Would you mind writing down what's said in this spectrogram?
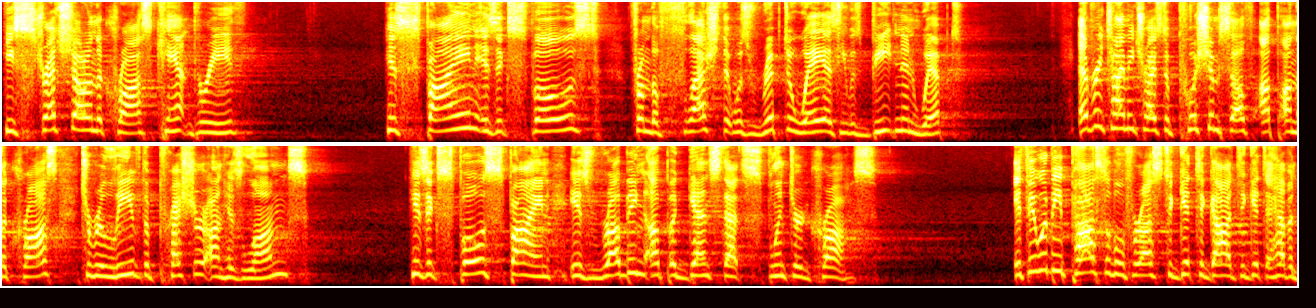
He's stretched out on the cross, can't breathe. His spine is exposed from the flesh that was ripped away as he was beaten and whipped. Every time he tries to push himself up on the cross to relieve the pressure on his lungs, his exposed spine is rubbing up against that splintered cross. If it would be possible for us to get to God, to get to heaven,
